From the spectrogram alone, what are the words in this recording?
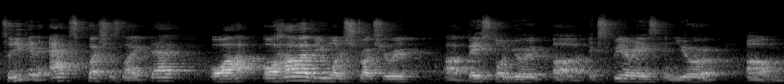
So you can ask questions like that, or or however you want to structure it uh, based on your uh, experience and your um,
